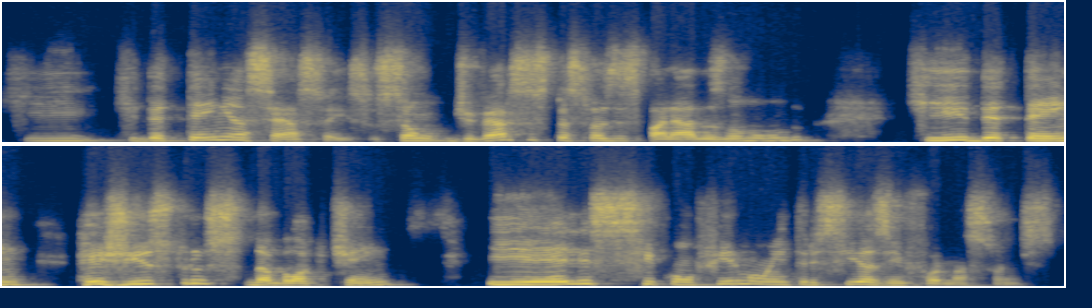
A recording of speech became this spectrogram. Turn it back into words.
que, que detém acesso a isso. São diversas pessoas espalhadas no mundo que detêm registros da blockchain e eles se confirmam entre si as informações.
